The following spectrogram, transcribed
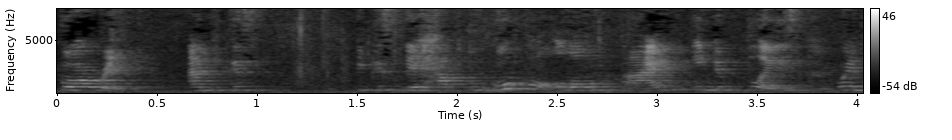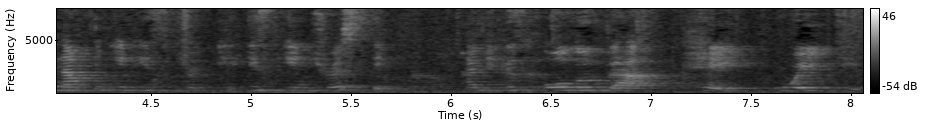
boring. And because because they have to go for a long time place where nothing is, is interesting, and because all of us hate waiting.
